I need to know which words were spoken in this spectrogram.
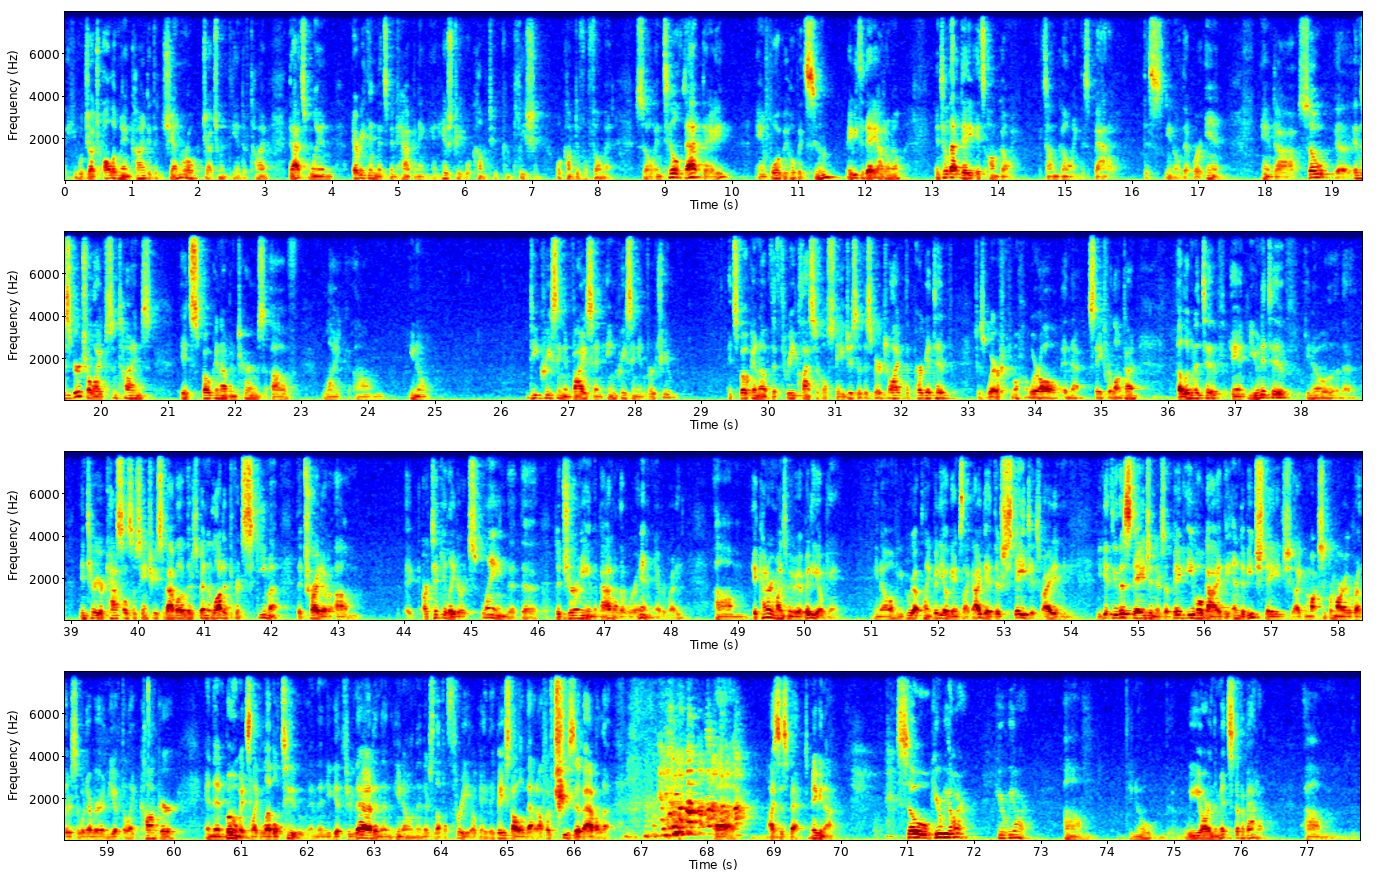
he will judge all of mankind at the general judgment at the end of time. That's when everything that's been happening in history will come to completion, will come to fulfillment. So until that day, and boy, we hope it's soon, maybe today, I don't know. Until that day, it's ongoing. It's ongoing, this battle, this, you know, that we're in. And uh, so uh, in the spiritual life, sometimes it's spoken of in terms of like, um, you know, decreasing in vice and increasing in virtue. It's spoken of the three classical stages of the spiritual life the purgative, which is where we're all in that stage for a long time, illuminative and unitive, you know, the interior castles of St. Teresa of Avila. There's been a lot of different schema that try to um, articulate or explain the, the, the, journey and the battle that we're in, everybody. Um, it kind of reminds me of a video game. You know, if you grew up playing video games like I did, there's stages, right? And you get through this stage and there's a big evil guy at the end of each stage, like Super Mario Brothers or whatever, and you have to like conquer. And then boom, it's like level two, and then you get through that, and then you know, and then there's level three. Okay, they based all of that off of Teresa of Avila. uh, I suspect, maybe not. So here we are. Here we are. Um, you know, we are in the midst of a battle. Um,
